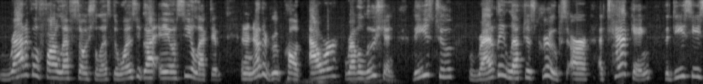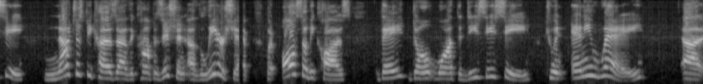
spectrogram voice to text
radical far left socialists, the ones who got AOC elected, and another group called Our Revolution. These two radically leftist groups are attacking the DCC not just because of the composition of the leadership, but also because they don't want the DCC to in any way uh,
